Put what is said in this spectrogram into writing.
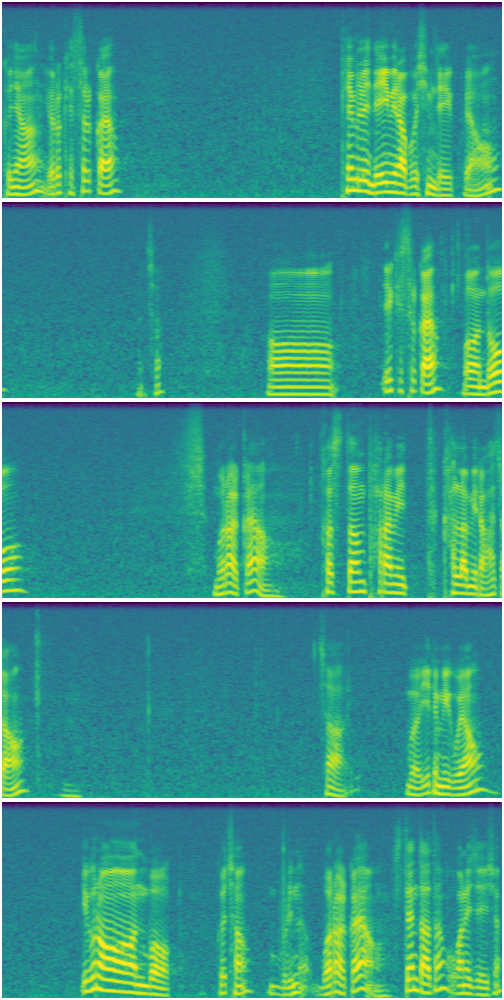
그냥 이렇게 쓸까요? Family Name이라 보시면 되겠고요. 그렇죠? 어 이렇게 쓸까요? 뭐 no 뭐라 할까요? 커스텀 파라미터 칼럼이라 하죠. 자, 뭐 이름이고요. 이거는 뭐 그렇죠? 우리는 뭐라 할까요? Standard Organization.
